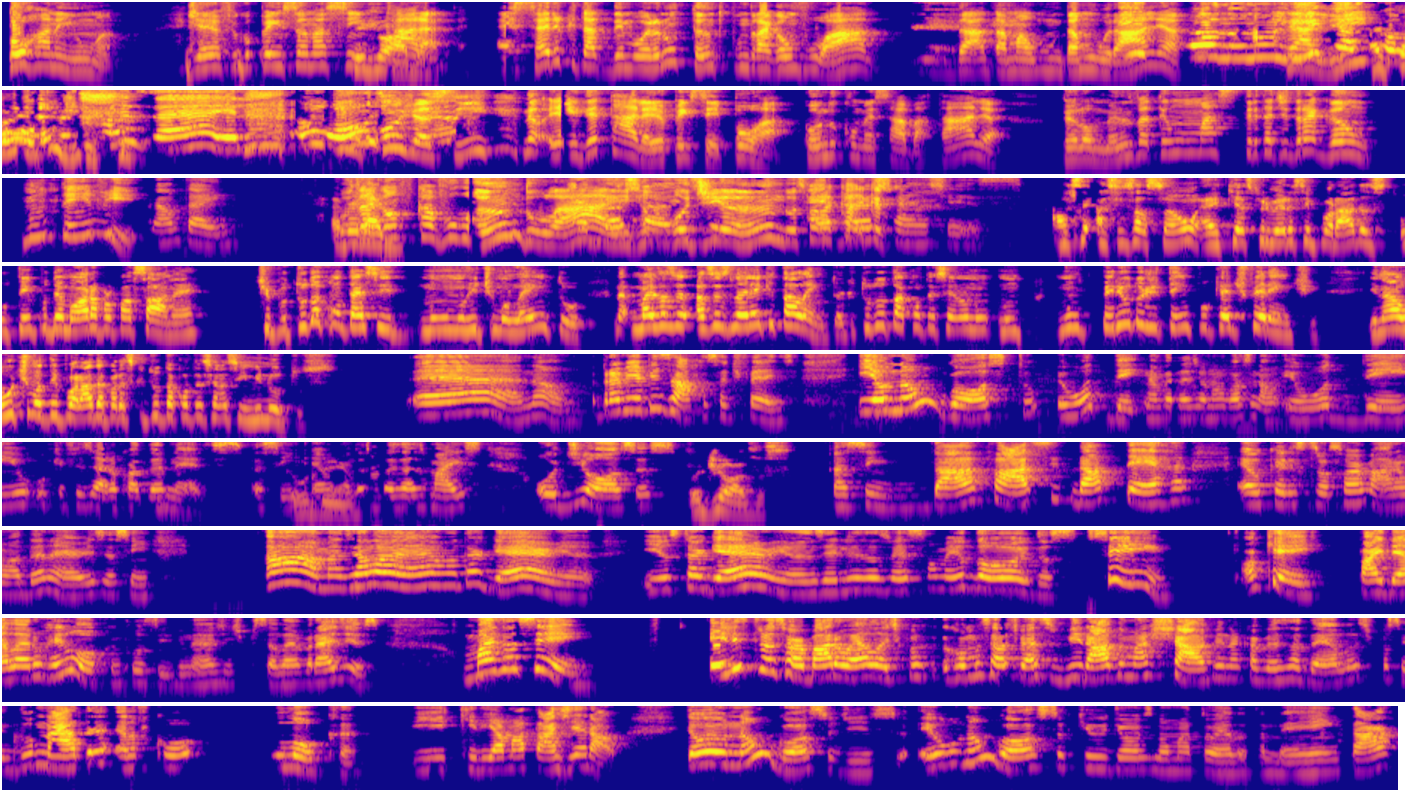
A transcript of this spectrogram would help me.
porra nenhuma. E aí eu fico pensando assim, cara, é sério que tá demorando tanto pra um dragão voar da, da, da muralha? Pô, não, não Até liga ali? É longe. Pois é, eles não estão Tão longe. longe né? assim? Não, e aí, detalhe, aí eu pensei, porra, quando começar a batalha, pelo menos vai ter umas treta de dragão. Não teve. Não tem. É Os verdade. dragões ficam voando lá É e rodeando. Você fala, é cara, que-. A, a sensação é que as primeiras temporadas, o tempo demora pra passar, né? Tipo, tudo acontece num, num ritmo lento, né? mas às, às vezes não é nem que tá lento, é que tudo tá acontecendo num, num- num período de tempo que é diferente. E na última temporada parece que tudo tá acontecendo assim, minutos. É, não. Pra mim é bizarro essa diferença. E eu não gosto, eu odeio, na verdade eu não gosto não, eu odeio o que fizeram com a Daenerys. Assim, é uma das coisas mais odiosas, Odiosos. assim, da face da terra é o que eles transformaram a Daenerys, assim. Ah, mas ela é uma Targaryen. E os Targaryens, eles às vezes são meio doidos. Sim, ok. O pai dela era o rei louco, inclusive, né? A gente precisa lembrar disso. Mas assim, eles transformaram ela, tipo, como se ela tivesse virado uma chave na cabeça dela. Tipo assim, do nada ela ficou louca e queria matar geral. Então eu não gosto disso. Eu não gosto que o Jon Snow matou ela também, tá?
